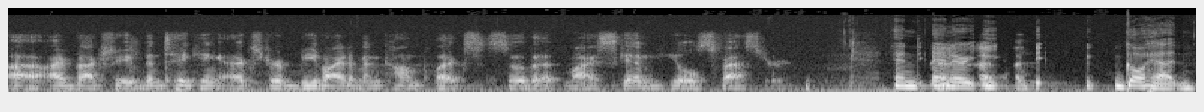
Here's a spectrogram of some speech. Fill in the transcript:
uh, I've actually been taking extra B vitamin complex so that my skin heals faster. And and are you, go ahead.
